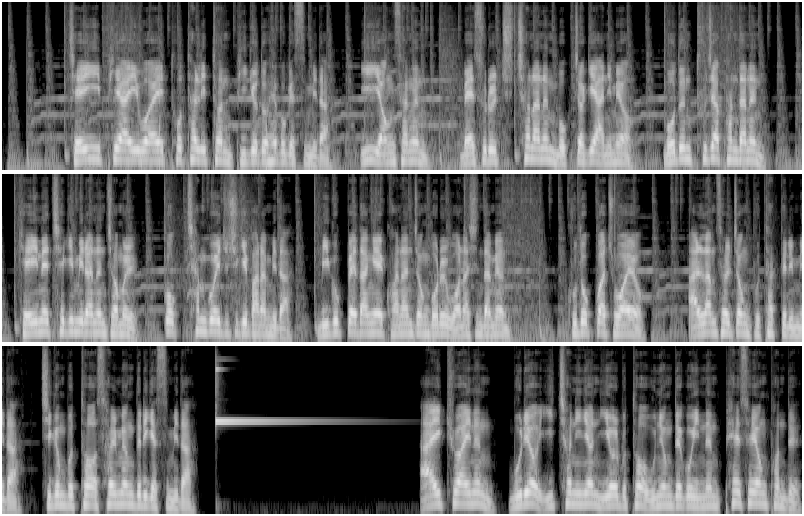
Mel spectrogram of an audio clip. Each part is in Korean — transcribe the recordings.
JEPI와의 토탈 리턴 비교도 해보겠습니다. 이 영상은 매수를 추천하는 목적이 아니며 모든 투자 판단은 개인의 책임이라는 점을 꼭 참고해 주시기 바랍니다. 미국 배당에 관한 정보를 원하신다면 구독과 좋아요, 알람 설정 부탁드립니다. 지금부터 설명드리겠습니다. IQI는 무려 2002년 2월부터 운영되고 있는 폐쇄형 펀드,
